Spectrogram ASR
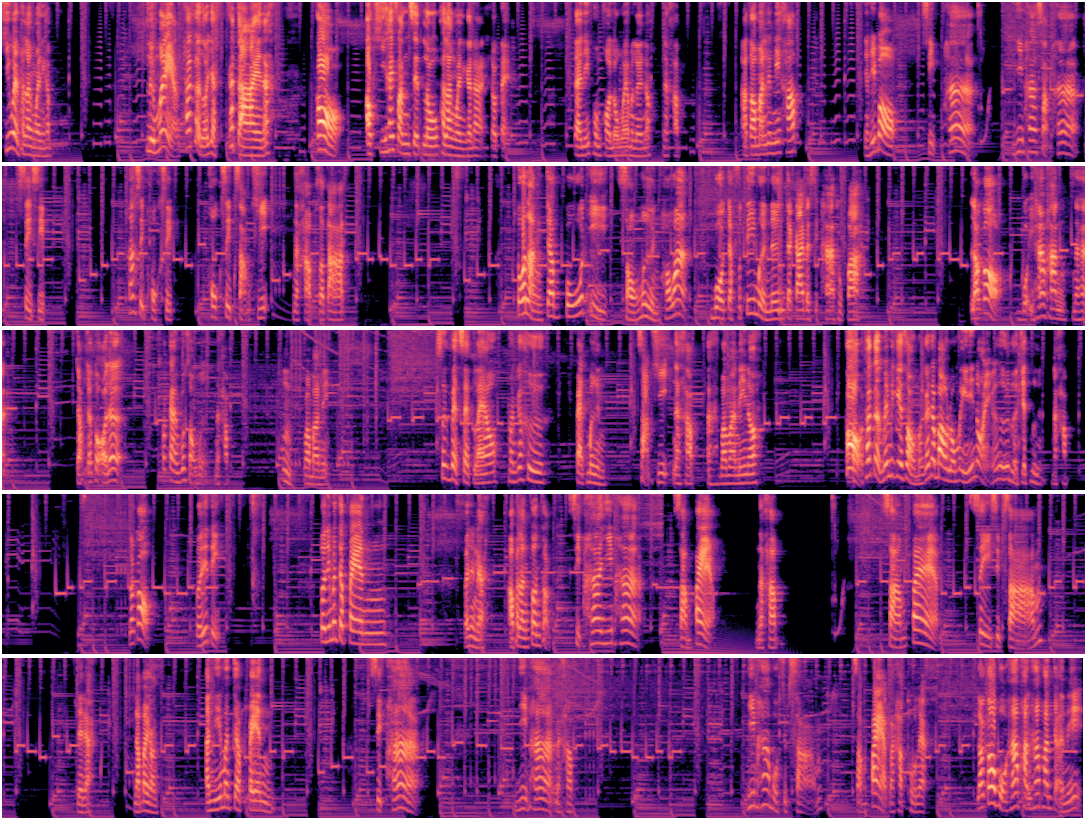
คีแวนพลังแวนครับ หรือไม่อะถ้าเกิดเราอยากกระจายนะ ก็เอาคีย์ให้ฟันเสร็จแล้วพลังแวนก็ได้แล้วแต่ แต่นนี้ผมขอลงแวนมาเลยเนาะนะครับอะต่อมาเรื่องนี้ครับ อย่างที่บอก 15 25 35 40 50 60 60 3คินะครับ สตาร์ท ตัวหลังจะบูตอีก 20,000 เพราะว่าบวกจากฟุตตี้หมื่นหนึ่งจะกลายเป็น 15 ถูกปะแล้วก็บวกอีก 5,000 นะฮะ จับเจ้าตัวออเดอร์ ก็กลายเป็นบูต20,000 นะครับ อืม ประมาณนี้ ซึ่งเบ็ดเสร็จแล้วมันก็คือ 80,000 3คินะครับ อะ ประมาณนี้เนาะก็ถ้าเกิดไม่มีเกียร์สองมันก็จะเบาลงมาอีกนิดหน่อยก็คือเหลือ 70,000 นะครับ แล้วก็ตัวที่ติ ตัวนี้มันจะเป็นไปหนึ่งนะ เอาพลังต้นก่อน 15 25 38 นะครับ 38 43 เดี๋ยวนะ นับไปก่อน อันนี้มันจะเป็น 15 25 นะครับ25บวก13 38 นะครับถูกแล้ว แล้วก็บวก 5,000 5,000จากอันนี้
